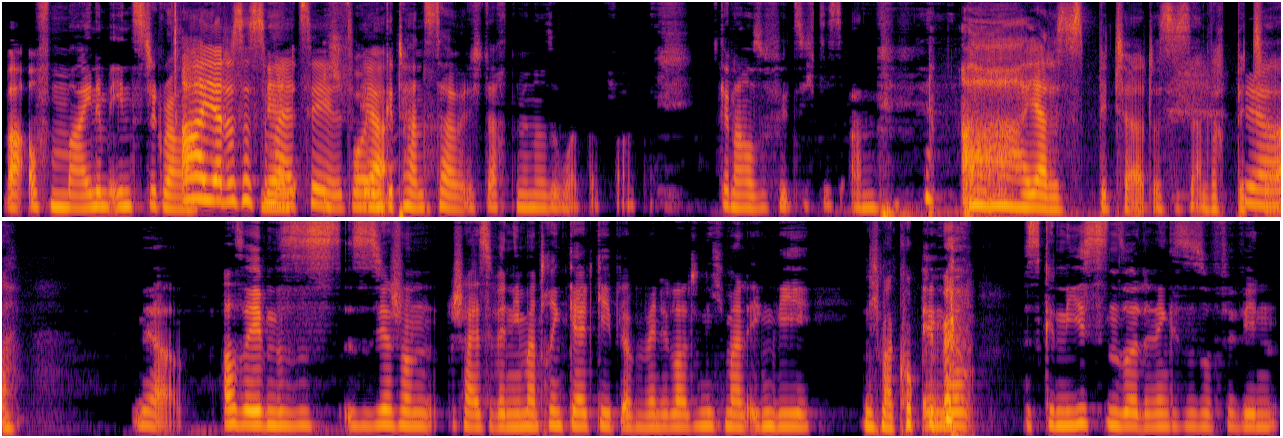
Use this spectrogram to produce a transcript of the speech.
war auf meinem Instagram. Ah ja, das hast du mal während erzählt. Ich vor ja. ihm getanzt habe und ich dachte mir nur so, what the fuck. Genauso fühlt sich das an. Ah ja, das ist bitter. Das ist einfach bitter. Ja. Also eben, das ist, es ist ja schon scheiße, wenn jemand Trinkgeld gibt, aber wenn die Leute nicht mal irgendwie Nicht mal gucken. irgendwo das genießen, so, dann denkst du so, für wen.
